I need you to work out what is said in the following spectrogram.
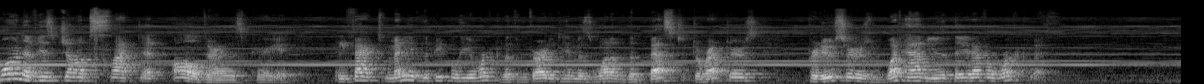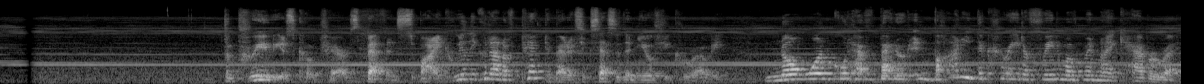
one of his jobs slacked at all during this period. In fact, many of the people he worked with regarded him as one of the best directors, producers, what have you, that they had ever worked with. The previous co-chairs, Beth and Spike, really could not have picked a better successor than Yoshi Kuroi. No one could have better embodied the creative freedom of Midnight Cabaret,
